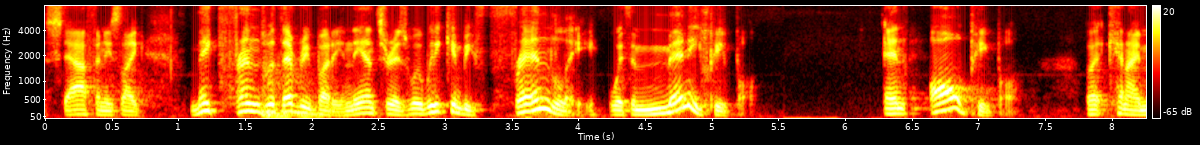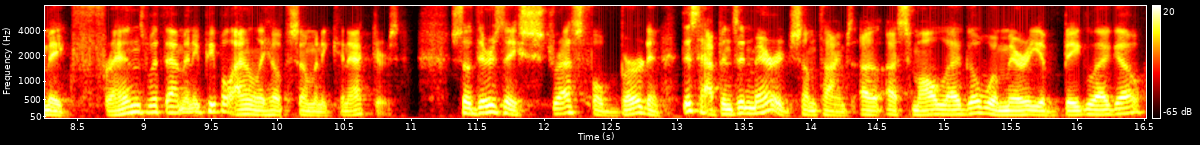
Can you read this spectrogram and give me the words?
staff, and he's like make friends with everybody. And the answer is well, we can be friendly with many people and all people but can I make friends with that many people? I only have so many connectors. So there's a stressful burden. This happens in marriage sometimes. A, a, small Lego will marry a big Lego,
